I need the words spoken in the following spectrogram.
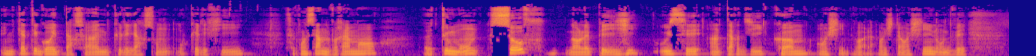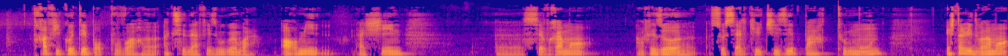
une catégorie de personnes que les garçons ou que les filles. Ça concerne vraiment tout le monde, sauf dans les pays où c'est interdit, comme en Chine. Voilà, moi j'étais en Chine, on devait traficoter pour pouvoir euh, accéder à Facebook. Mais voilà, hormis la Chine, euh, c'est vraiment un réseau euh, social qui est utilisé par tout le monde. Et je t'invite vraiment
